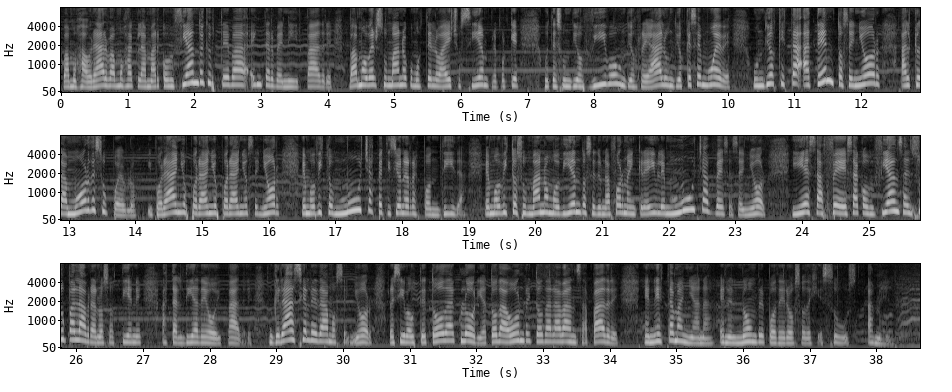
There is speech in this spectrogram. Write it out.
Vamos a orar, vamos a clamar, confiando que usted va a intervenir, Padre. Va a mover su mano como usted lo ha hecho siempre, porque usted es un Dios vivo, un Dios real, un Dios que se mueve, un Dios que está atento, Señor, al clamor de su pueblo. Y por años, por años, por años, Señor, hemos visto muchas peticiones respondidas. Hemos visto su mano moviéndose de una forma increíble muchas veces, Señor. Y esa fe, esa confianza en su palabra nos sostiene hasta el día de hoy, Padre. Gracias le damos Señor. Reciba usted toda gloria, toda honra y toda alabanza, Padre, en esta mañana, en el nombre poderoso de Jesús. Amén.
